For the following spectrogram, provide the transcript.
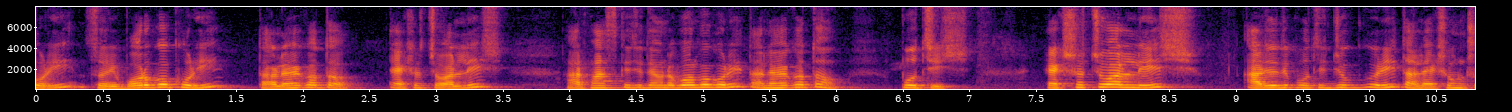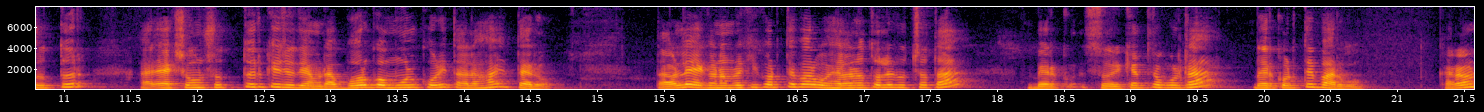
করি সরি বর্গ করি, তাহলে হয় কত? একশো চুয়াল্লিশ। আর পাঁচকে যদি আমরা বর্গ করি, তাহলে হয় কত? পঁচিশ। একশো চুয়াল্লিশ, আর যদি পঁচিশ যোগ করি, তাহলে একশো উনসত্তর। আর একশো উনসত্তরকে যদি আমরা বর্গমূল করি, তাহলে হয় তেরো। তাহলে এখন আমরা কি করতে পারব? হেলানো তলের উচ্চতা বের সরি ক্ষেত্রফলটা বের করতে পারব। কারণ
